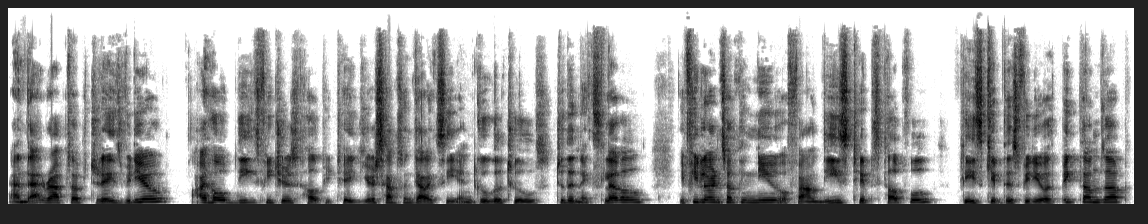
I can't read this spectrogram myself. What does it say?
And that wraps up today's video. I hope these features help you take your Samsung Galaxy and Google tools to the next level. If you learned something new or found these tips helpful, please give this video a big thumbs up,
